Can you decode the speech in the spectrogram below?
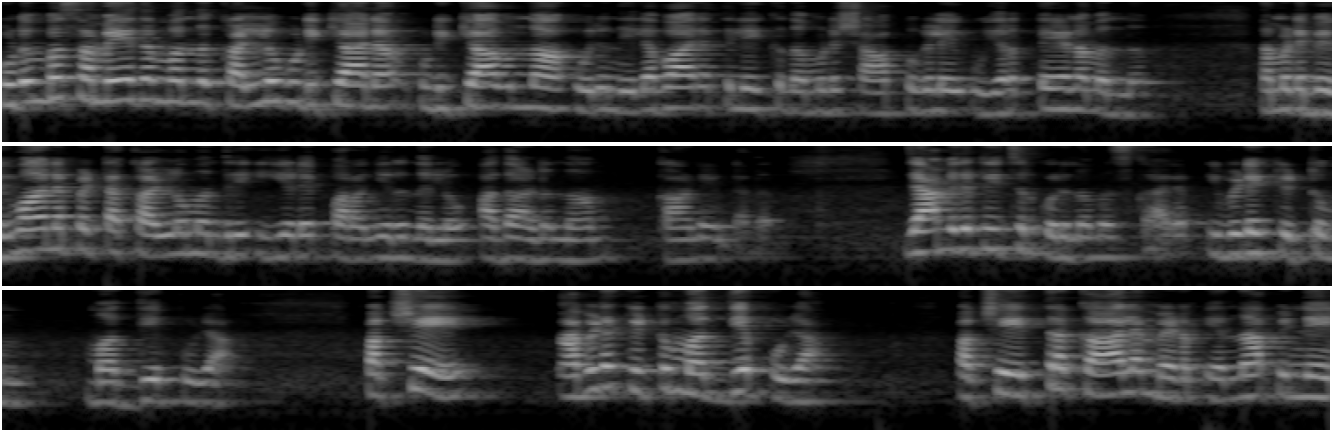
കുടുംബസമേതം വന്ന് കള്ളു കുടിക്കാന കുടിക്കാവുന്ന ഒരു നിലവാരത്തിലേക്ക് നമ്മുടെ ഷാപ്പുകളെ ഉയർത്തേണമെന്ന് നമ്മുടെ ബഹുമാനപ്പെട്ട കള്ളുമന്ത്രി ഈയിടെ പറഞ്ഞിരുന്നല്ലോ. അതാണ് നാം കാണേണ്ടത്. ജാമിത ടീച്ചർക്ക് ഒരു നമസ്കാരം. ഇവിടെ കിട്ടും മദ്യപ്പുഴ. പക്ഷേ അവിടെ കിട്ടും മദ്യപ്പുഴ. പക്ഷേ എത്ര കാലം വേണം? എന്നാൽ പിന്നെ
